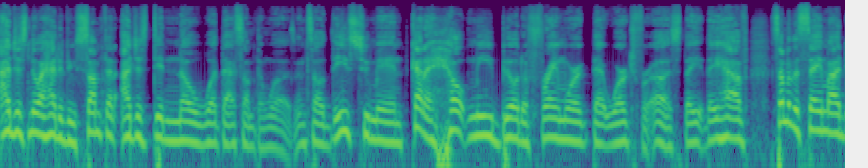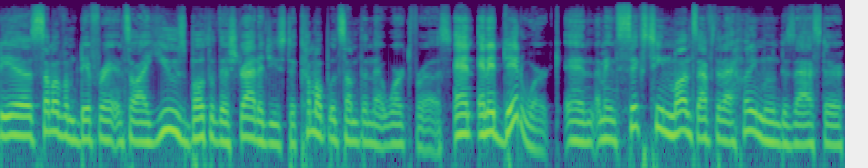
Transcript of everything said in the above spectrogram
I just knew I had to do something. I just didn't know what that something was. And so these two men kind of helped me build a framework that worked for us. They, they have some of the same ideas, some of them different. And so I used both of their strategies to come up with something that worked for us. And and it did work. And I mean 16 months after that honeymoon disaster,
